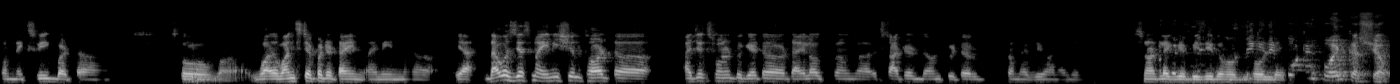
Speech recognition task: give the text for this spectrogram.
from next week but uh, so uh, one step at a time i mean uh, yeah that was just my initial thought I just wanted to get a dialogue from uh, it started on Twitter from everyone. I mean, it's not like we're busy the whole, whole day. Important point, Kashyap.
